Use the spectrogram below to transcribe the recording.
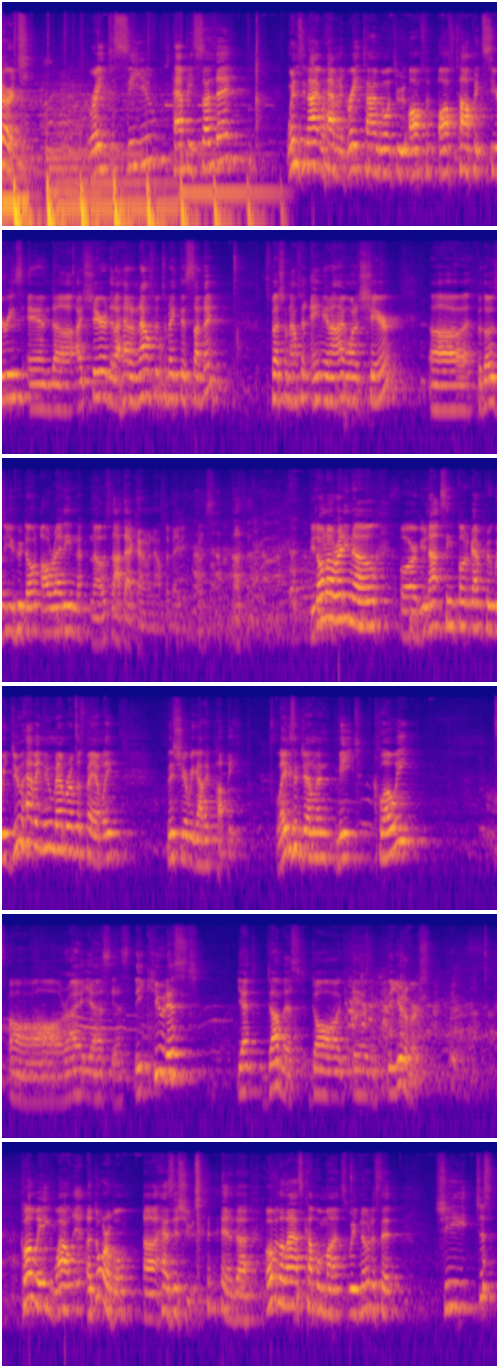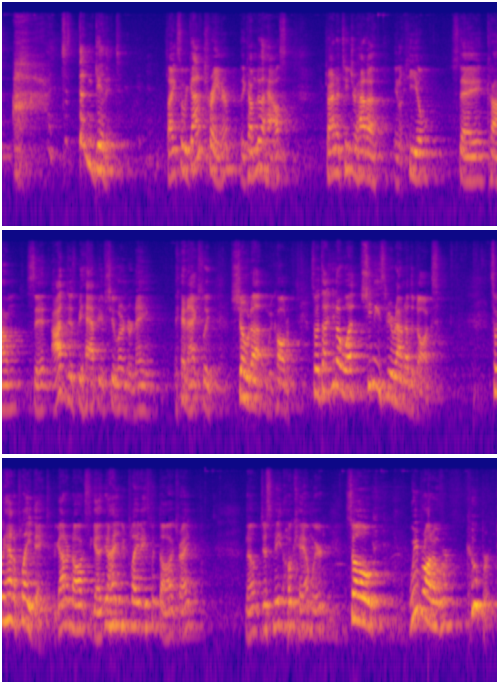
Church. Great to see you. Happy Sunday. Wednesday night, we're having a great time going through off, off topic series, and uh, I shared that I had an announcement to make this Sunday. Special announcement Amy and I want to share. Uh, for those of you who don't already know, no, it's not that kind of announcement, baby. If you don't already know, or if you've not seen photographic proof, we do have a new member of the family. This year we got a puppy. Ladies and gentlemen, meet Chloe all right, yes, yes. The cutest yet dumbest dog in the universe. Chloe, while adorable, uh, has issues. and uh, over the last couple months, we've noticed that she just, ah, just doesn't get it. Like, so we got a trainer. They come to the house, trying to teach her how to, you know, heel, stay, come, sit. I'd just be happy if she learned her name and actually showed up and we called her. So I thought, you know what? She needs to be around other dogs. So we had a play date. We got our dogs together. You know how you do play dates with dogs, right? No, just me? Okay, I'm weird. So we brought over Cooper.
